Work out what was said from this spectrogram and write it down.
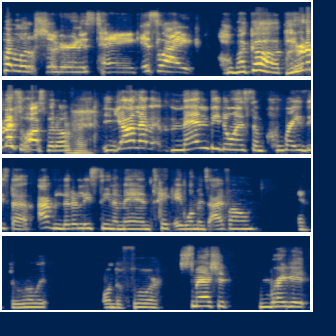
put a little sugar in his tank, it's like, oh my god, put her in a mental hospital. Right. Y'all never men be doing some crazy stuff. I've literally seen a man take a woman's iPhone and throw it on the floor, smash it, break it,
